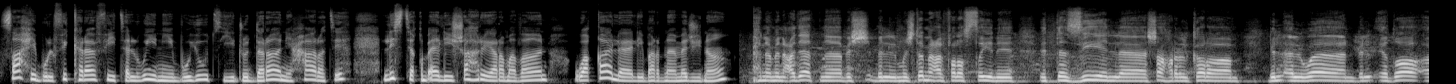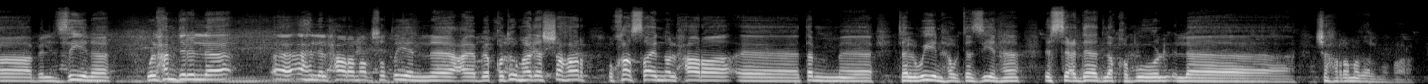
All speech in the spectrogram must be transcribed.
صاحب الفكرة في تلوين بيوت جدران حارته لاستقبال شهر رمضان وقال لبرنامجنا إحنا من عاداتنا بالمجتمع الفلسطيني التزيين لشهر الكرم بالألوان بالإضاءة بالزينة والحمد لله آه، أهل الحارة مبسوطين آه، بقدوم هذا الشهر وخاصة أنه الحارة آه، تم تلوينها وتزيينها استعداد لقبول لشهر رمضان المبارك.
